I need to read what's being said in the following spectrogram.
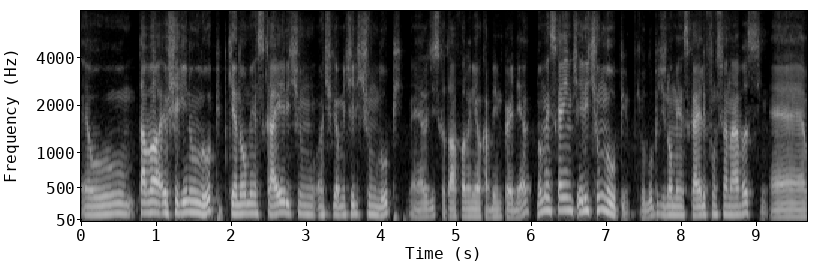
Eu tava. Eu cheguei num loop, porque No Man's Sky ele tinha um. Antigamente ele tinha um loop. Né, era disso que eu tava falando e eu acabei me perdendo. No Man's Sky ele tinha um loop. Que o loop de No Man's Sky ele funcionava assim. É,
